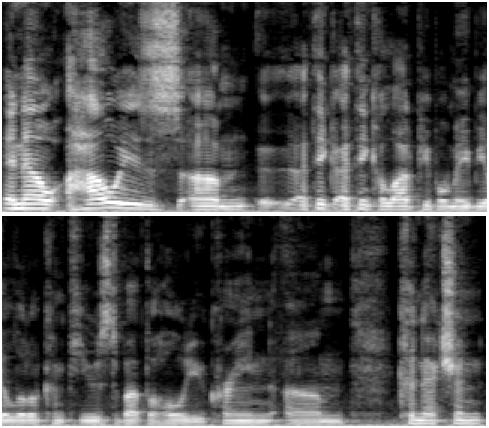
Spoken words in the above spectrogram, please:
And now, how is um, I think I think a lot of people may be a little confused about the whole Ukraine um, connection.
